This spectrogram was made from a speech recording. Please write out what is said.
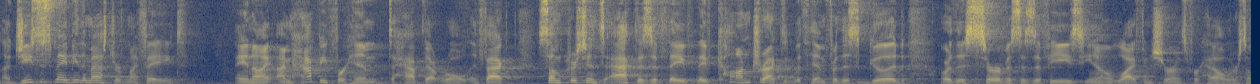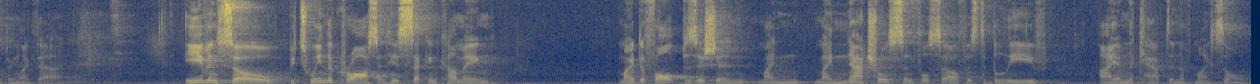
Now, Jesus may be the master of my fate, and I, am happy for him to have that role. In fact, some Christians act as if they've, they've contracted with him for this good or this service, as if he's, you know, life insurance for hell or something like that. Even so, between the cross and his second coming, my default position, my, my natural sinful self, is to believe I am the captain of my soul.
